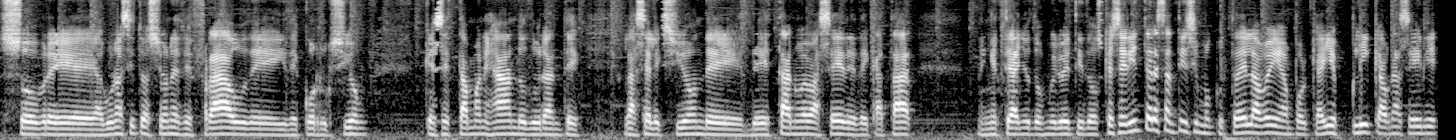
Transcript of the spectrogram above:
sobre algunas situaciones de fraude y de corrupción que se está manejando durante la selección de, esta nueva sede de Qatar en este año 2022, que sería interesantísimo que ustedes la vean porque ahí explica una serie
